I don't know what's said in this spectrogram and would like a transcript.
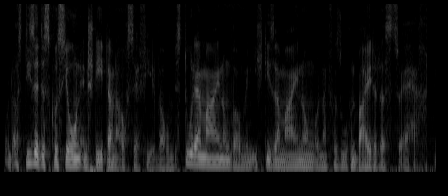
Und aus dieser Diskussion entsteht dann auch sehr viel. Warum bist du der Meinung? Warum bin ich dieser Meinung? Und dann versuchen beide das zu erhärten.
